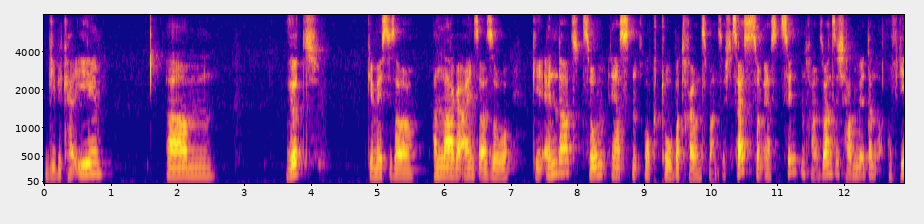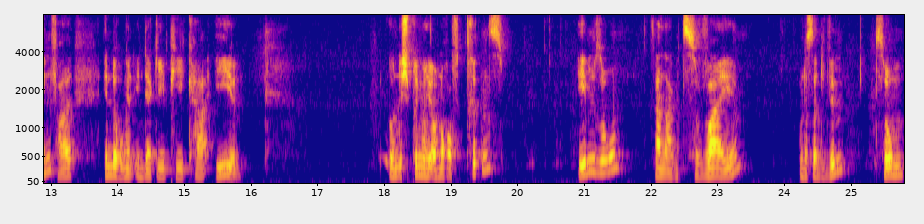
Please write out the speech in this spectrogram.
GBKE, ähm, wird gemäß dieser Anlage 1 also geändert zum 1. Oktober 23. Das heißt, zum 1.10.23 haben wir dann auf jeden Fall Änderungen in der GPKE. Und ich springe mal hier auch noch auf drittens. Ebenso Anlage 2 und das ist dann die WIM zum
